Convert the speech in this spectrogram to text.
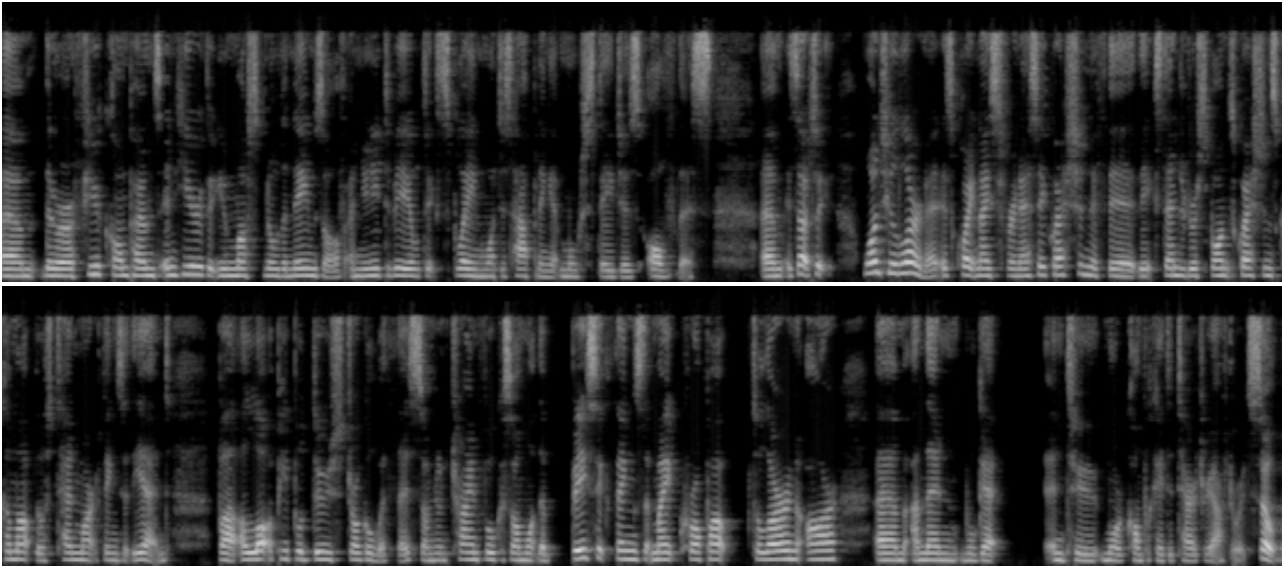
Um, there are a few compounds in here that you must know the names of, and you need to be able to explain what is happening at most stages of this. Um, it's actually once you learn it, it's quite nice for an essay question if the, the extended response questions come up, those 10 mark things at the end. But a lot of people do struggle with this, so I'm going to try and focus on what the basic things that might crop up to learn are, um, and then we'll get into more complicated territory afterwards. So,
